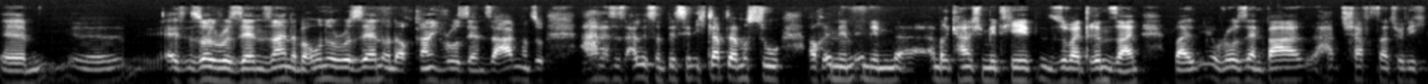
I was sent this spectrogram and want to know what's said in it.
ähm, äh, es soll Roseanne sein, aber ohne Roseanne und auch gar nicht Roseanne sagen und so. Ah, das ist alles so ein bisschen. Ich glaube, da musst du auch in dem in dem äh, amerikanischen Metier so weit drin sein, weil Roseanne Barr schafft es natürlich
